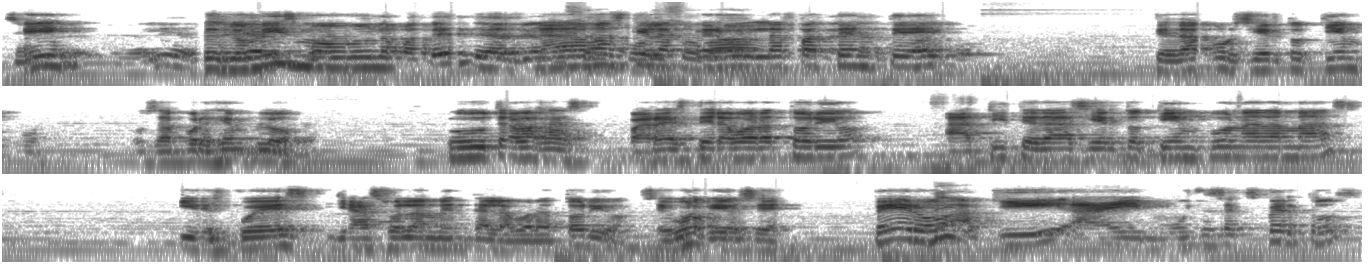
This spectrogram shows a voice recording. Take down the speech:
Sí, es lo mismo. Una patente, Nada más que la, pero la patente te da por cierto tiempo. O sea, por ejemplo, tú trabajas para este laboratorio a ti te da cierto tiempo nada más y después ya solamente al laboratorio, seguro que yo sé. Pero aquí hay muchos expertos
